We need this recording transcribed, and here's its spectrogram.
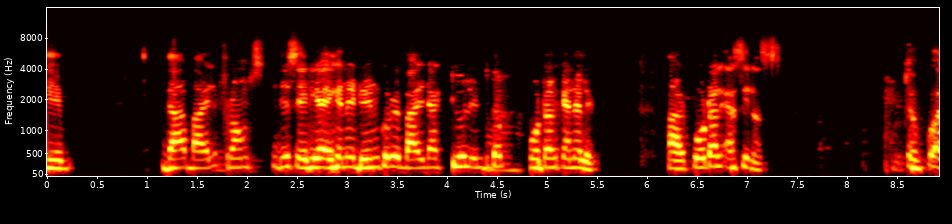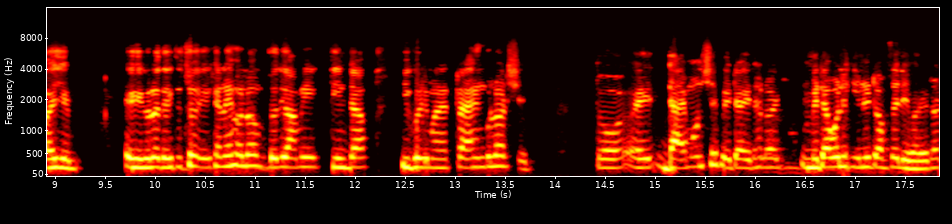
এই the bile from this area এখানে ড্রেন করবে bile ductule into the portal ক্যানেলে আর পোর্টাল অ্যাসিনাস এইগুলো দেখতেছো এখানে হলো যদি আমি তিনটা ই করি মানে ট্রায়াঙ্গুলার শেপ তো এই ডায়মন্ড শেপ এটা এটা হলো metabolic unit of the liver এটা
